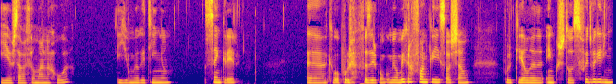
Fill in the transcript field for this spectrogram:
E eu estava a filmar na rua e o meu gatinho, sem querer, uh, acabou por fazer com que o meu microfone caísse ao chão porque ele encostou-se, foi devagarinho,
